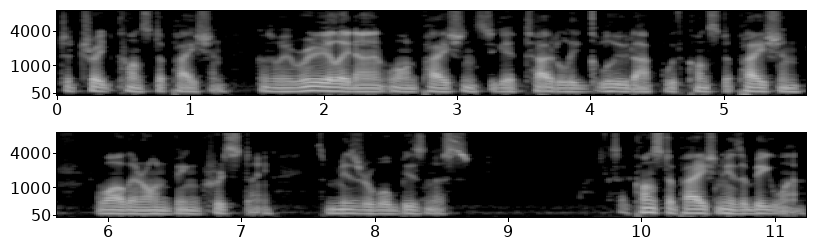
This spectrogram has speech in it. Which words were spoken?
to treat constipation because we really don't want patients to get totally glued up with constipation while they're on vincristine. It's miserable business. So constipation is a big one.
